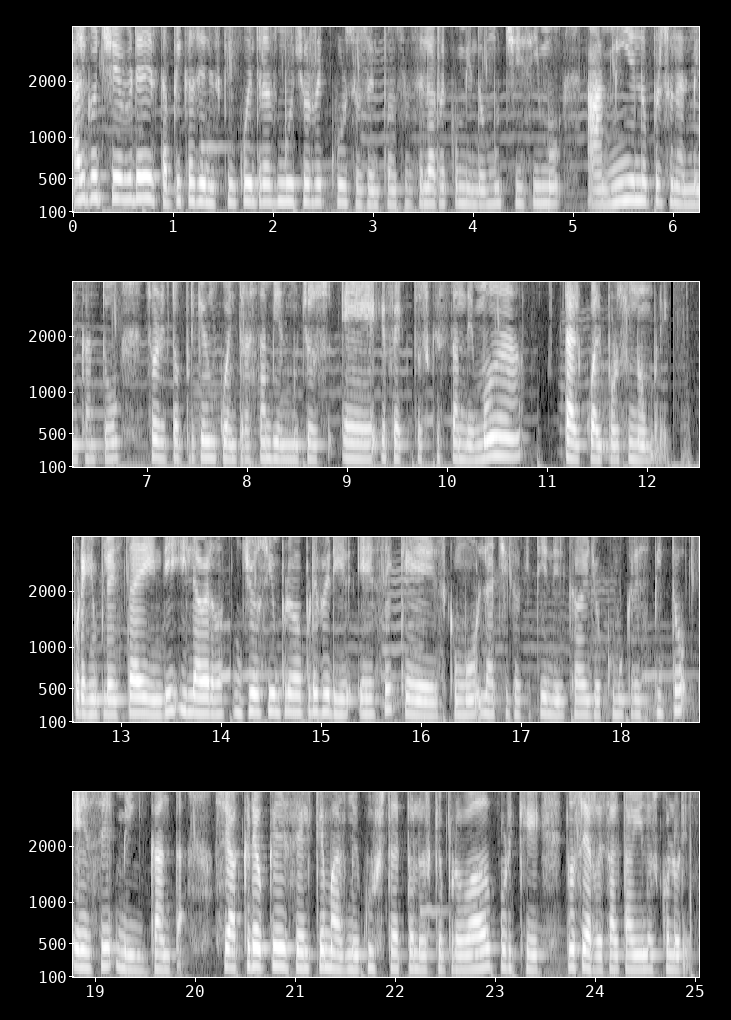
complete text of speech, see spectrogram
Algo chévere de esta aplicación es que encuentras muchos recursos, entonces se la recomiendo muchísimo. A mí en lo personal me encantó, sobre todo porque encuentras también muchos eh, efectos que están de moda, tal cual por su nombre. Por ejemplo, esta de Indie y la verdad yo siempre voy a preferir ese que es como la chica que tiene el cabello como crespito, ese me encanta. O sea, creo que es el que más me gusta de todos los que he probado porque no sé, resalta bien los colores.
